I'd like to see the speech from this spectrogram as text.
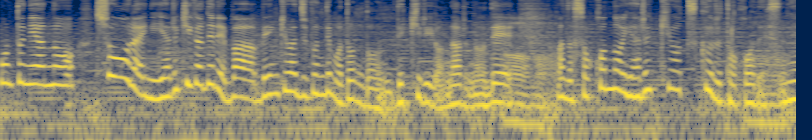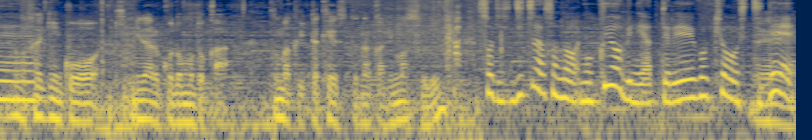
本当にあの将来にやる気が出れば勉強は自分でもどんどんできるようになるのでまだそこのやる気を作るところですね。最近こう気になる子どもとかうまくいったケースって何かあります？あそうです。実はその木曜日にやってる英語教室で、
